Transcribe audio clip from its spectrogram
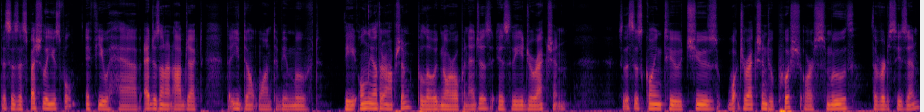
This is especially useful if you have edges on an object that you don't want to be moved. The only other option below ignore open edges is the direction. So this is going to choose what direction to push or smooth the vertices in.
